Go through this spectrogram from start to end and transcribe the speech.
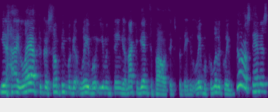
you know, I laugh because some people get labeled even thinking, I'm not going to get into politics, but they get labeled politically. But Do understand this?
